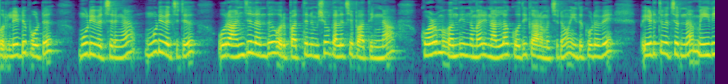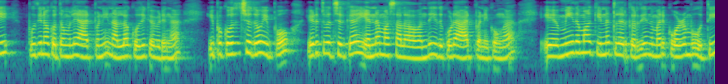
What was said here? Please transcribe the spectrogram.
ஒரு லிட்டு போட்டு மூடி வச்சுருங்க. மூடி வச்சுட்டு ஒரு அஞ்சுலேருந்து ஒரு பத்து நிமிஷம் கழித்து பார்த்திங்கன்னா குழம்பு வந்து இந்த மாதிரி நல்லா கொதிக்க ஆரம்பிச்சிடும். இது கூடவே எடுத்து வச்சுருந்தா மீதி புதினா கொத்தமல்லி ஆட் பண்ணி நல்லா கொதிக்க விடுங்க. இப்போ கொதித்ததும் இப்போது எடுத்து வச்சுருக்க எண்ணெய் மசாலாவை வந்து இது கூட ஆட் பண்ணிக்கோங்க. மீதமாக கிண்ணத்தில் இருக்கிறதையும் இந்த மாதிரி குழம்பு ஊற்றி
